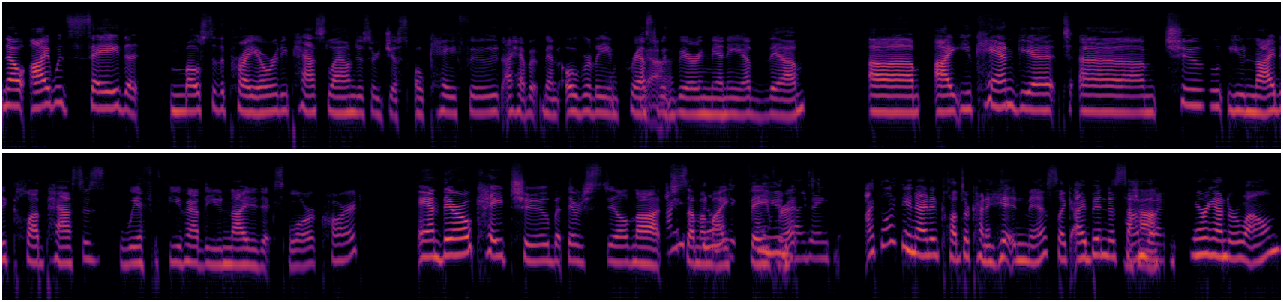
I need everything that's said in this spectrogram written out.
Now, I would say that most of the priority pass lounges are just okay food. I haven't been overly impressed Yeah. with very many of them. Um, I you can get um two United Club passes with if you have the United Explorer card. And they're okay too, but they're still not I some of my like favorites. United- I feel like the United clubs are kind of hit and miss. Like I've been to some Uh-huh. that I'm very underwhelmed.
